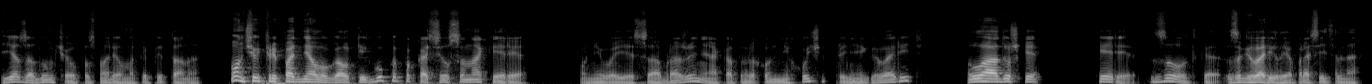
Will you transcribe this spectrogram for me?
Я задумчиво посмотрел на капитана. Он чуть приподнял уголки губ и покосился на Керри. У него есть соображения, о которых он не хочет при ней говорить. «Ладушки!» «Керри, золотко!» — заговорил я просительно.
